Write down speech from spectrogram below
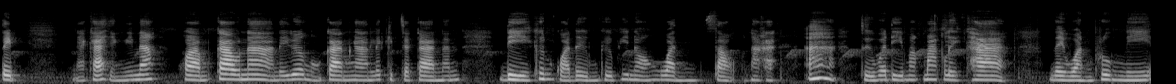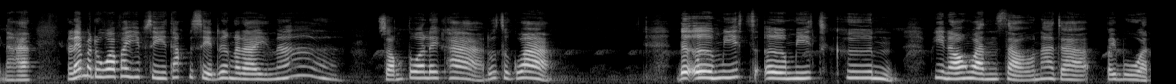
เต็ปนะคะ อย่างนี้นะ ความก้าวหน้าในเรื่องของการงานและกิจการนั้น ดีขึ้นกว่าเดิมคือพี่น้องวันเสาร์นะคะอ่าถือว่าดีมากๆเลยค่ะ ในวันพรุ่งนี้นะคะ และมาดูว่าไพ่ยิปซีทักพิเศษเรื่องอะไรนะสองตัวเลยค่ะ รู้สึกว่า The Hermit Hermit ขึ้น พี่น้องวันเสาร์น่าจะไปบวช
